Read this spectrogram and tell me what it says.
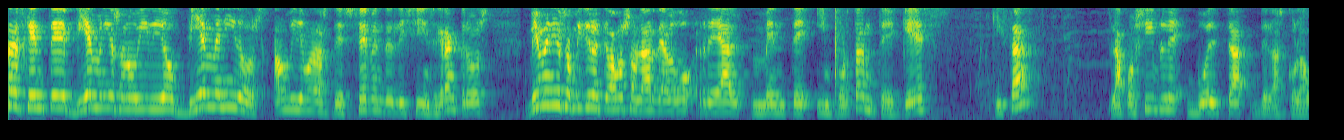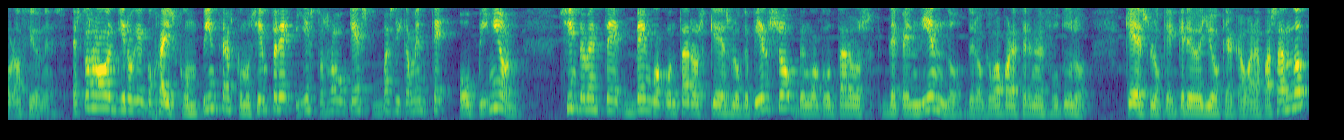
buenas gente, bienvenidos a un nuevo vídeo, bienvenidos a un vídeo más de Seven Deadly Sins Grand Cross. Bienvenidos a un vídeo en el que vamos a hablar de algo realmente importante, que es, quizá, la posible vuelta de las colaboraciones. Esto es algo que quiero que cojáis con pinzas, como siempre, y esto es algo que es básicamente opinión. Simplemente vengo a contaros qué es lo que pienso, vengo a contaros, dependiendo de lo que va a aparecer en el futuro, qué es lo que creo yo que acabará pasando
